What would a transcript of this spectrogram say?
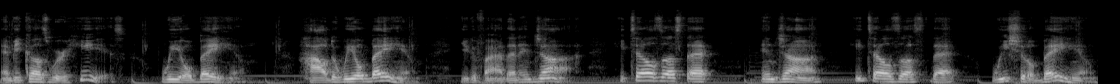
And because we're His, we obey Him. How do we obey Him? You can find that in John. He tells us that in John, he tells us that we should obey Him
